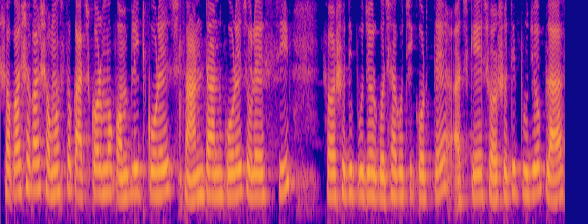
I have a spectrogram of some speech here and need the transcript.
সকাল সকাল সমস্ত কাজকর্ম কমপ্লিট করে স্নান টান করে চলে এসেছি সরস্বতী পুজোর গোছাগুছি করতে। আজকে সরস্বতী পুজো প্লাস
